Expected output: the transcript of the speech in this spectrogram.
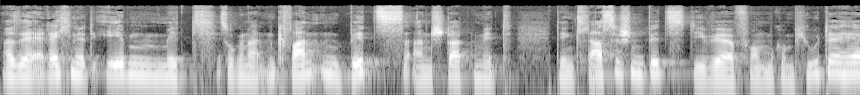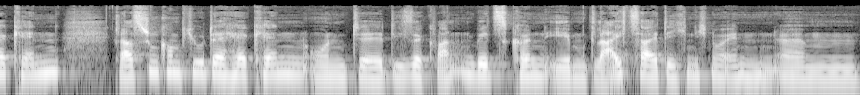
Also er rechnet eben mit sogenannten Quantenbits anstatt mit den klassischen Bits, die wir vom Computer her kennen, klassischen Computer her kennen. Und äh, diese Quantenbits können eben gleichzeitig nicht nur in ähm,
